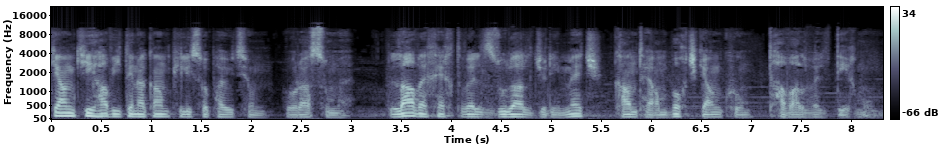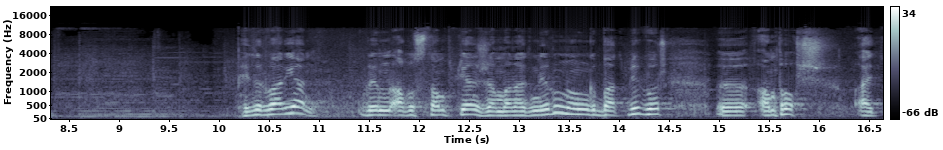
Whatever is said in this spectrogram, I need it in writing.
կյանքի հավիտենական փիլիսոփայություն, որ ասում է. լավ է խեղդվել զուլալ ջրի մեջ, քան թե ամբողջ կյանքում թավալվել տիղմում։ Փետրվարյան ուրեմն ապոստամբության ժամանակներուն ոնք պատմի որ ամբողջ այդ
